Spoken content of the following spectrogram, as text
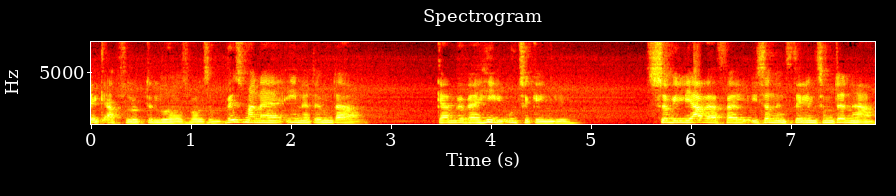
ikke absolut, det lyder også voldsomt, hvis man er en af dem, der gerne vil være helt utilgængelig, så vil jeg i hvert fald i sådan en stilling som den her,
